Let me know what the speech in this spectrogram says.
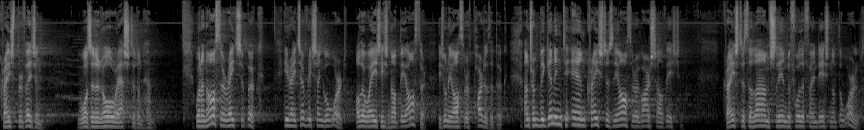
Christ's provision was it all rested on him. When an author writes a book, he writes every single word. Otherwise, he's not the author. He's only author of part of the book. And from beginning to end, Christ is the author of our salvation. Christ is the Lamb slain before the foundation of the world.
